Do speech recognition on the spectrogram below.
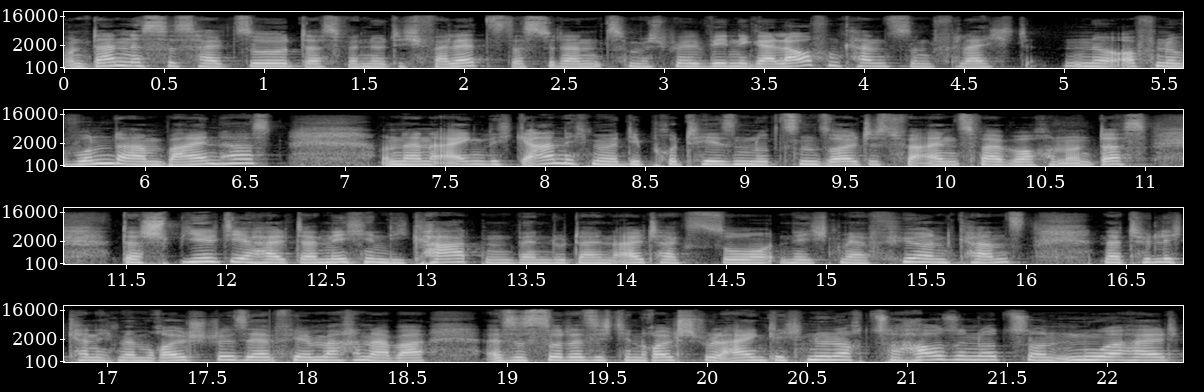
Und dann ist es halt so, dass wenn du dich verletzt, dass du dann zum Beispiel weniger laufen kannst und vielleicht eine offene Wunde am Bein hast und dann eigentlich gar nicht mehr die Prothesen nutzen solltest für ein, zwei Wochen. Und das, das spielt dir halt dann nicht in die Karten, wenn du deinen Alltag so nicht mehr führen kannst. Natürlich kann ich mit dem Rollstuhl sehr viel machen, aber es ist so, dass ich den Rollstuhl eigentlich nur noch zu Hause nutze und nur halt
